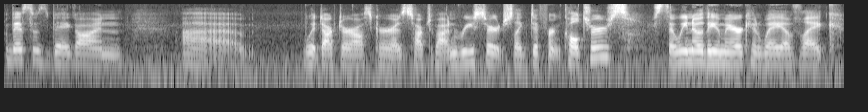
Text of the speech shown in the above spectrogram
this was big on um what Dr. Oscar has talked about in research, like different cultures. So we know the American way of like,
